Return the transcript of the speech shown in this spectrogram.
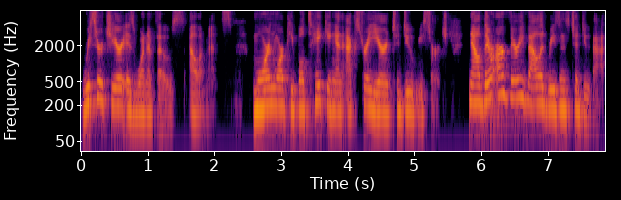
Research year is one of those elements more and more people taking an extra year to do research. Now, there are very valid reasons to do that.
